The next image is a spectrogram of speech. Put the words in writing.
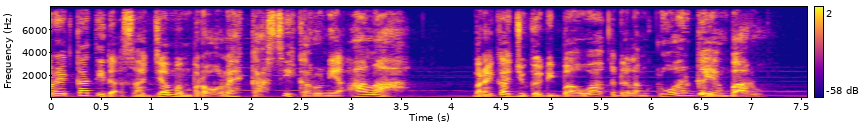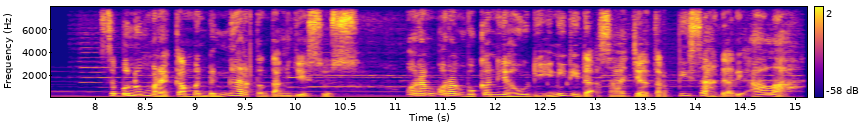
Mereka tidak saja memperoleh kasih karunia Allah, mereka juga dibawa ke dalam keluarga yang baru. Sebelum mereka mendengar tentang Yesus, orang-orang bukan Yahudi ini tidak saja terpisah dari Allah,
